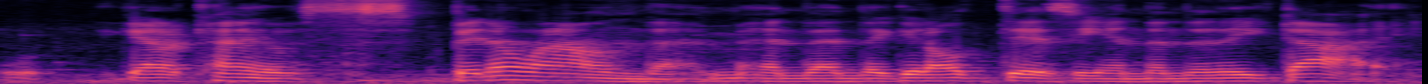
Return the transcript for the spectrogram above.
you gotta kind of spin around them, and then they get all dizzy, and then they die.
